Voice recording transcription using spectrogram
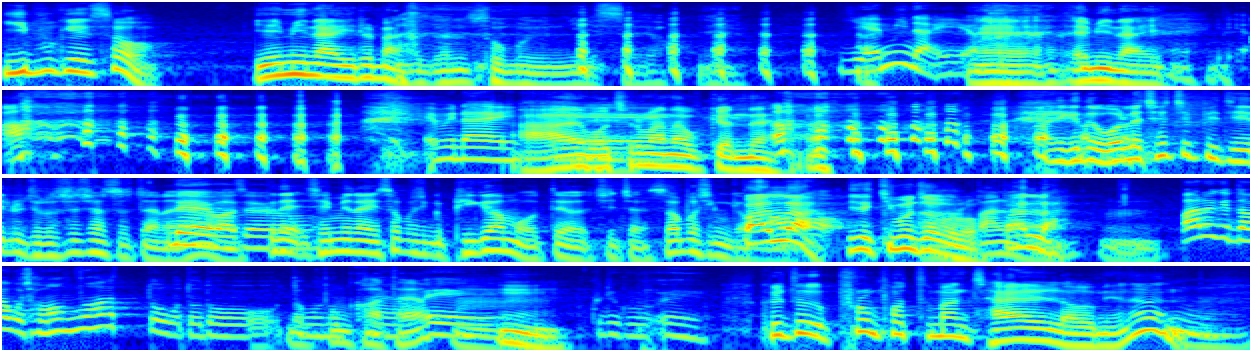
이북에서 예민아이를 만든다는 소문이 있어요. 예. 예민아이요. 네, 에미나이. 예민아이. 아, 예. 모처럼 하나 웃겼네. 아니 근데 원래 챗GPT를 주로 쓰셨었잖아요. 네, 맞아요. 근데 제미나이 써보신 거 비교하면 어때요? 진짜 써보신 경우. 빨라. 어. 이제 기본적으로 아, 빨라. 빨라요. 음. 빠르기도 하고 정확도도 더 높은 높은 것 같아요? 예. 음. 음. 그리고 예. 그래도 프롬포트만 잘 넣으면은 음.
